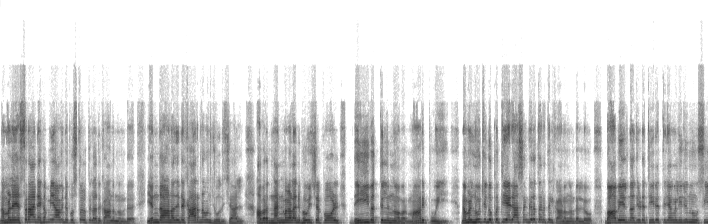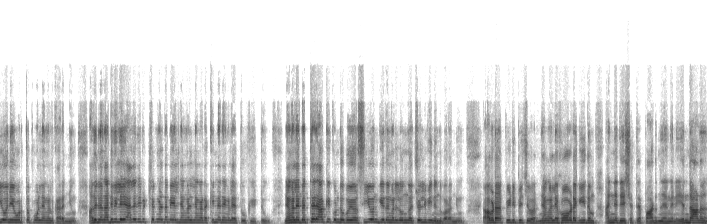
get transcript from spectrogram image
നമ്മൾ എസ്ര നെഹമ്യാവിന്റെ പുസ്തകത്തിൽ അത് കാണുന്നുണ്ട്. എന്താണ് അതിന്റെ കാരണമെന്ന് ചോദിച്ചാൽ അവർ നന്മകൾ അനുഭവിച്ചപ്പോൾ ദൈവത്തിൽ നിന്നും അവർ മാറിപ്പോയി. നമ്മൾ നൂറ്റി മുപ്പത്തി ഏഴാം സങ്കീർത്തനത്തിൽ കാണുന്നുണ്ടല്ലോ. ബാബേൽ നദിയുടെ തീരത്ത് ഞങ്ങൾ ഇരുന്നു സിയോനെ ഓർത്തപ്പോൾ ഞങ്ങൾ കരഞ്ഞു. അതിന്റെ നടുവിലെ അലരി വൃക്ഷങ്ങളുടെ മേൽ ഞങ്ങൾ ഞങ്ങളുടെ കിന്നരങ്ങളെ തൂക്കിയിട്ടു. ഞങ്ങളെ ബദ്ധരാക്കി കൊണ്ടുപോയവർ സിയോൻ ഗീതങ്ങളിൽ ഒന്ന് ചൊല്ലുവിൻ എന്ന് പറഞ്ഞു. അവിടെ പീഡിപ്പിച്ചവർ ഞങ്ങൾ യഹോവയുടെ ഗീതം അന്യദേശത്തെ പാടുന്നത് എങ്ങനെ? എന്താണ്?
